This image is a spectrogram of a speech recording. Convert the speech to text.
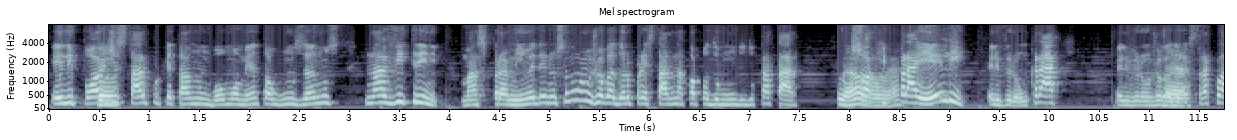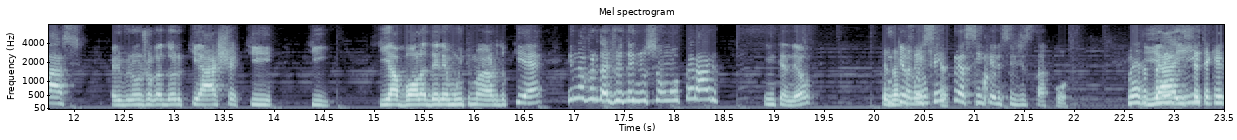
Ele pode Sim. estar, porque está num bom momento, alguns anos, na vitrine. Mas para mim, o Edenilson não é um jogador para estar na Copa do Mundo do Catar. Só que é. para ele, ele virou um craque. Ele virou um jogador é. extra classe ele virou um jogador que acha que, que, que a bola dele é muito maior do que é, e na verdade o Edenilson é um operário, entendeu? Porque foi sempre assim que ele se destacou. Não, exatamente, e aí... você tem que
